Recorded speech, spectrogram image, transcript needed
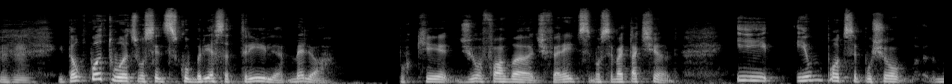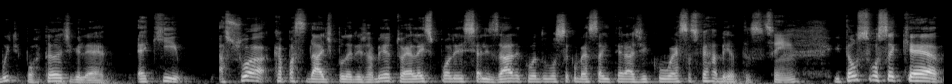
Uhum. Então, quanto antes você descobrir essa trilha, melhor porque de uma forma diferente você vai tateando. E, e um ponto que você puxou muito importante, Guilherme, é que a sua capacidade de planejamento ela é exponencializada quando você começa a interagir com essas ferramentas. Sim. Então, se você quer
